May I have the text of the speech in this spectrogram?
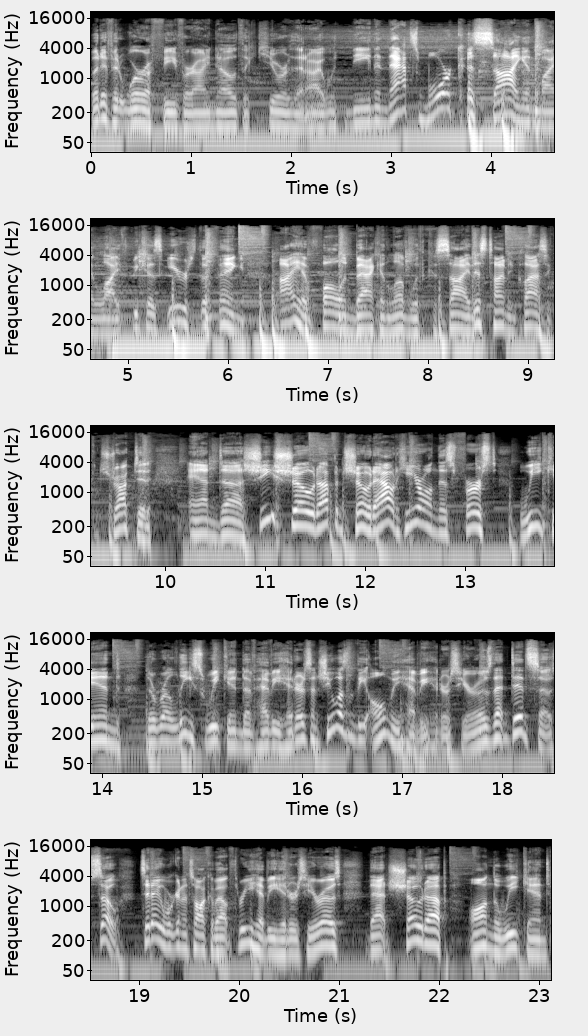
But if it were a fever, I know the cure that I would need, and that's more Kassai in my life. Because here's the thing I have fallen back in love with Kassai, this time in Classic Constructed, and uh, she showed up and showed out here on this first weekend, the release weekend of Heavy Hitters, and she wasn't the only Heavy Hitters heroes that did so. So today we're going to talk about three Heavy Hitters heroes that showed up on the weekend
